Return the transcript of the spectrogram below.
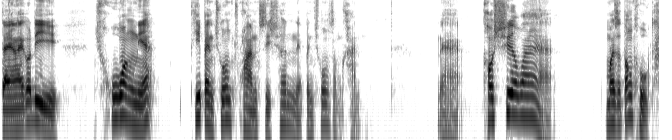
แต่อย่างไรก็ดีช่วงเนี้ยที่เป็นช่วง transition เนี่ยเป็นช่วงสำคัญนะฮะเขาเชื่อว่ามันจะต้องถูกท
